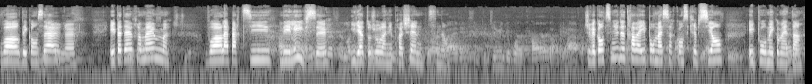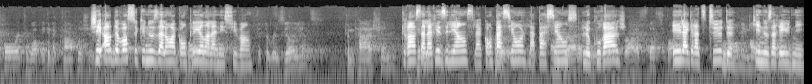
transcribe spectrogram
voir des concerts et peut-être même voir la partie des Leafs. Il y a toujours l'année prochaine, sinon. Je vais continuer de travailler pour ma circonscription et pour mes commettants. J'ai hâte de voir ce que nous allons accomplir dans l'année suivante. Grâce à la résilience, la compassion, la patience, le courage et la gratitude qui nous a réunis.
